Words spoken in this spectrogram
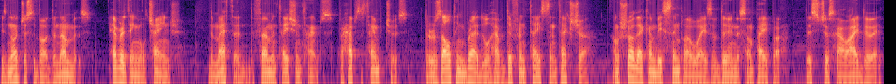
is not just about the numbers. Everything will change. The method, the fermentation times, perhaps the temperatures, the resulting bread will have different taste and texture. I'm sure there can be simpler ways of doing this on paper. This is just how I do it.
